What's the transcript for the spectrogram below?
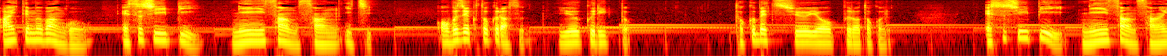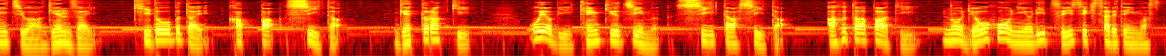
アイテム番号 SCP-2331 オブジェクトクラスユークリッド特別収容プロトコル SCP-2331 は現在機動部隊カッパシータ Get Lucky および研究チームシータシータ After Party の両方により追跡されています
